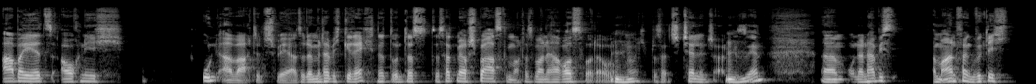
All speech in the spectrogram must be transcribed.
aber jetzt auch nicht unerwartet schwer. Also damit habe ich gerechnet und das, das hat mir auch Spaß gemacht. Das war eine Herausforderung. Mhm. Ne? Ich habe das als Challenge angesehen. Mhm. Ähm, und dann habe ich es am Anfang wirklich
